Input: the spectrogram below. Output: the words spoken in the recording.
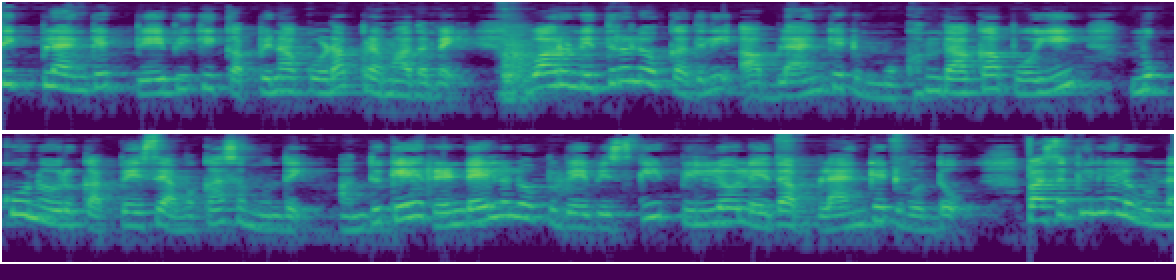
థిక్ బ్లాంకెట్ బేబీకి కప్పినా కూడా ప్రమాదమే. వారు నిద్రలో కదిలి ఆ బ్లాంకెట్ ముఖం దాకా పోయి ముక్కు నోరు కప్పేసే అవకాశం ఉంది. అందుకే రెండేళ్ళలోపు బేబీస్కి పిల్లో లేదా బ్లాంకెట్ వద్దు. పసిపిల్లలు ఉన్న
